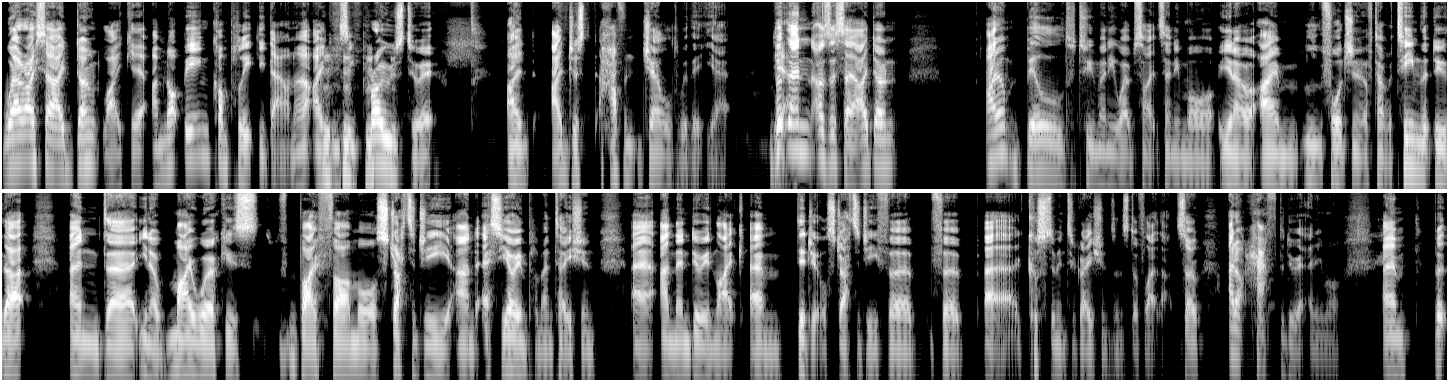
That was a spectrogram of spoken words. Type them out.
where I say I don't like it, I'm not being completely downer. I can see pros to it. I I just haven't gelled with it yet. But Yeah. then, as I say, I don't I don't build too many websites anymore. You know, I'm fortunate enough to have a team that do that, and uh, you know, my work is by far more strategy and SEO implementation, uh, and then doing like um, digital strategy for for uh, custom integrations and stuff like that. So I don't have to do it anymore. Um, but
